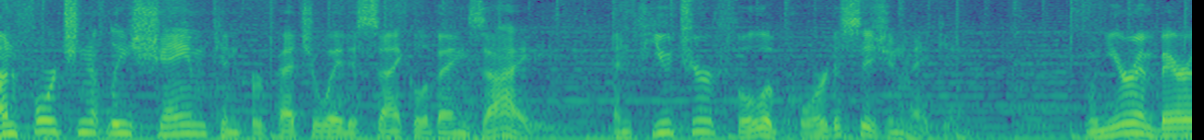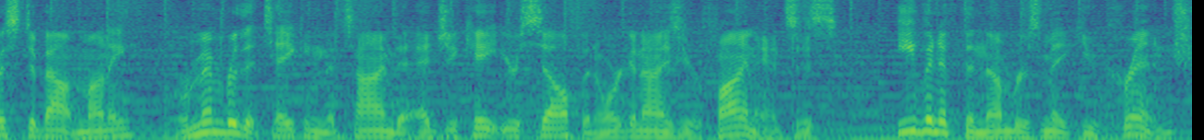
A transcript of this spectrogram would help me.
Unfortunately, shame can perpetuate a cycle of anxiety and future full of poor decision making. When you're embarrassed about money, remember that taking the time to educate yourself and organize your finances, even if the numbers make you cringe,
